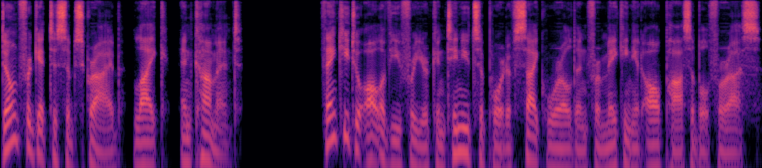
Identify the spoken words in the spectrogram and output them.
Don't forget to subscribe, like, and comment. Thank you to all of you for your continued support of Psych World and for making it all possible for us.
